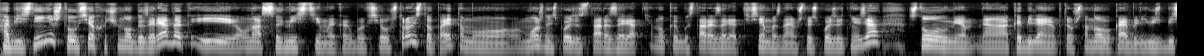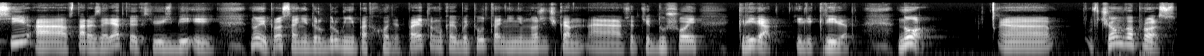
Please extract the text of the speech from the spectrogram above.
объяснений, что у всех очень много зарядок, и у нас совместимы как бы все устройства, поэтому можно использовать старые зарядки. Ну, как бы старые зарядки все мы знаем, что использовать нельзя с новыми э, кабелями, потому что новый кабель USB-C, а в старых зарядках USB-A. Ну и просто они друг другу не подходят. Поэтому как бы тут они немножечко э, а, все-таки душой кривят или кривят. Но э, в чем вопрос?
